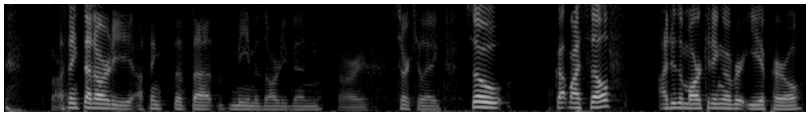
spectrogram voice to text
Sorry. I think that already, I think that that meme has already been Sorry. circulating. So, got myself. I do the marketing over at E Apparel.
